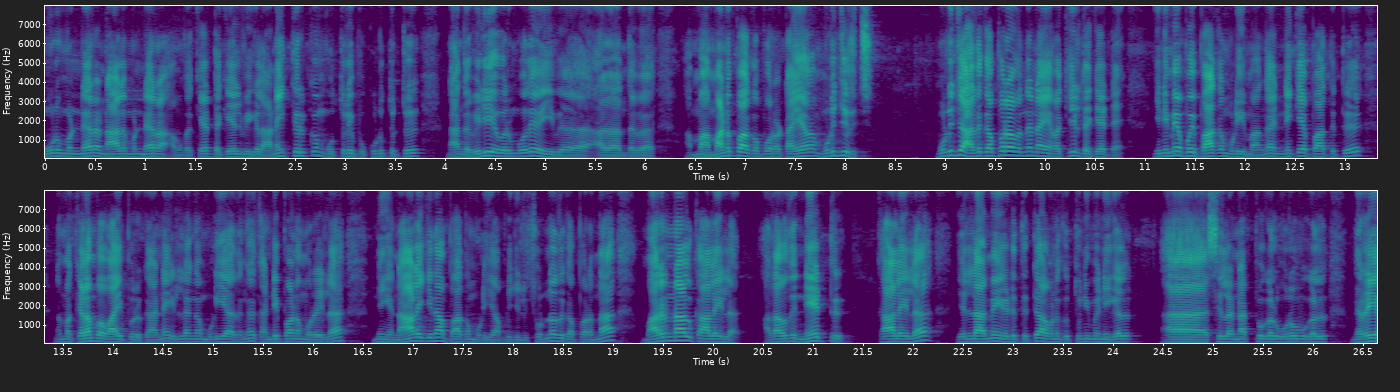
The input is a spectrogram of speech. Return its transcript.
மூணு மணி நேரம் நாலு மணி நேரம் அவங்க கேட்ட கேள்விகள் அனைத்திற்கும் ஒத்துழைப்பு கொடுத்துட்டு நாங்கள் வெளியே வரும்போதே அது அந்த அம்மா மனு பார்க்க போகிற டைம் முடிஞ்சிருச்சு. முடிஞ்சு அதுக்கப்புறம் வந்து நான் என் வக்கீல்கிட்ட கேட்டேன் இனிமேல் போய் பார்க்க முடியுமாங்க? இன்றைக்கே பார்த்துட்டு நம்ம கிளம்ப வாய்ப்பு இருக்கான்னு. இல்லைங்க முடியாதுங்க. கண்டிப்பான முறையில் நீங்கள் நாளைக்கு தான் பார்க்க முடியும். அப்படின்னு சொல்லி சொன்னதுக்கப்புறம் தான் மறுநாள் காலையில் அதாவது நேற்று காலையில் எல்லாமே எடுத்துகிட்டு அவனுக்கு துணிமணிகள் சில நட்புகள் உறவுகள் நிறைய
